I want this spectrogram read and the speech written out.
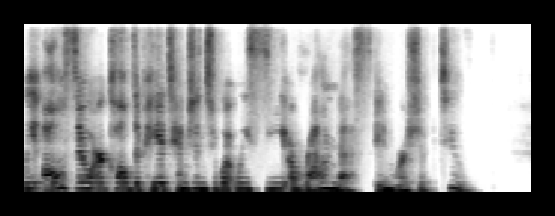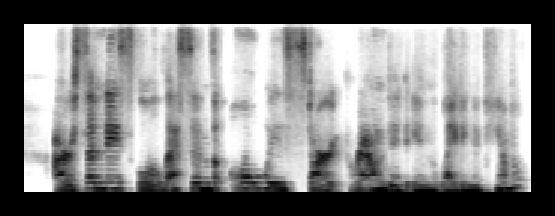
we also are called to pay attention to what we see around us in worship too. Our Sunday school lessons always start grounded in lighting a candle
